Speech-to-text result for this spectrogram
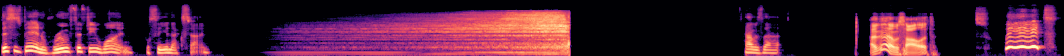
This has been Room 51. We'll see you next time. How was that? I think that was solid. Wait!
